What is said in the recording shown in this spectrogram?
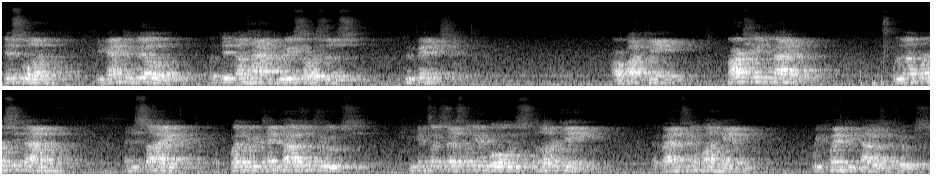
This one began to build but did not have the resources to finish. Our what king, marching into battle, will not first sit down and decide whether with 10,000 troops he can successfully oppose another king advancing upon him with 20,000 troops.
